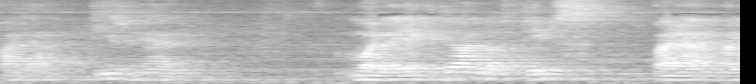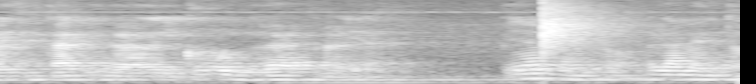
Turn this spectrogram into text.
para ti real. Bueno, y aquí te van los tips para manifestar y cómo ignorar la realidad. Lo lamento,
